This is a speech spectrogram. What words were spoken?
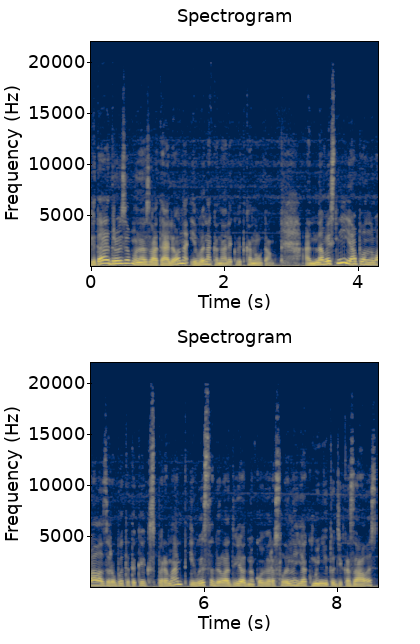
Вітаю, друзі! Мене звати Альона, і ви на каналі Квітканута. Навесні я планувала зробити такий експеримент і висадила дві однакові рослини, як мені тоді казалось,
